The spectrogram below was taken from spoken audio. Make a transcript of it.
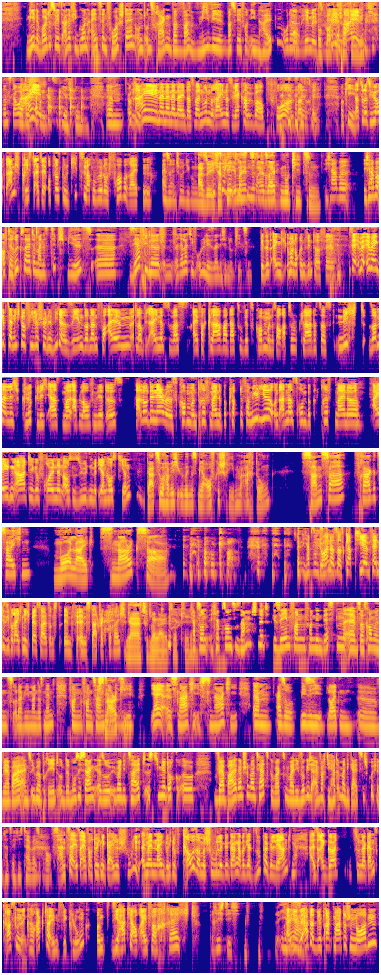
Nele, wolltest du jetzt alle Figuren einzeln vorstellen und uns fragen, was, was, wie wir, was wir von ihnen halten? Oder Um Himmels Oh Gott, Willen, nein. nicht. sonst dauert Nein. das vier Stunden. Ähm, okay, Nein, nein, nein, nein, nein. Das war nur ein reines, wer kam überhaupt vor und was ist weg. okay. Dass du das überhaupt ansprichst, als ob wir uns Notizen machen würden und vorbereiten. Also Entschuldigung. Also ich habe hier Notizen immerhin zwei Seiten. Notizen. Ich habe, ich habe auf der Rückseite meines Tippspiels äh, sehr viele äh, relativ unleserliche Notizen. Wir sind eigentlich immer noch in Winterfell. ist ja immer, immerhin gibt's ja nicht nur viele schöne Wiedersehen, sondern vor allem, glaube ich, eines, was einfach klar war, dazu wird's kommen und es war auch absolut klar, dass das nicht sonderlich glücklich erstmal ablaufen wird, ist. Hallo Daenerys, komm und triff meine bekloppte Familie und andersrum betrifft meine eigenartige Freundin aus dem Süden mit ihren Haustieren. Dazu habe ich übrigens mir aufgeschrieben, Achtung, Sansa, Fragezeichen, more like Snarksa. Oh Gott. So Johannes, das klappt hier im Fantasy-Bereich nicht besser als im, im, im Star Trek-Bereich. Ja, tut mir leid, okay. Ich habe so ein, ich habe so einen Zusammenschnitt gesehen von von den besten äh, das Comments oder wie man das nennt von von Sansa. Snarky. Ja, ja, äh, snarky, snarky. Ähm, also wie sie Leuten äh, verbal eins überbrät und da muss ich sagen, also über die Zeit ist die mir doch äh, verbal ganz schön ans Herz gewachsen, weil die wirklich einfach, die hat immer die geilsten Sprüche tatsächlich teilweise drauf. Sansa ist einfach durch eine geile Schule, ich meine, nein, durch eine grausame Schule gegangen, aber sie hat super gelernt. Ja. Also gehört zu einer ganz krassen Charakterentwicklung und sie hat ja auch einfach recht. Richtig. Ja, also ja. sie hat ja den pragmatischen Norden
